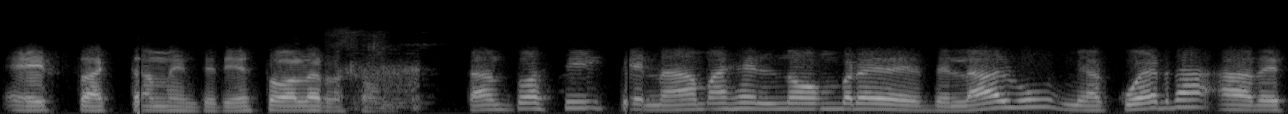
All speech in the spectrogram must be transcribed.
Exactamente, tienes toda la razón. Tanto así que nada más el nombre del álbum me acuerda a The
